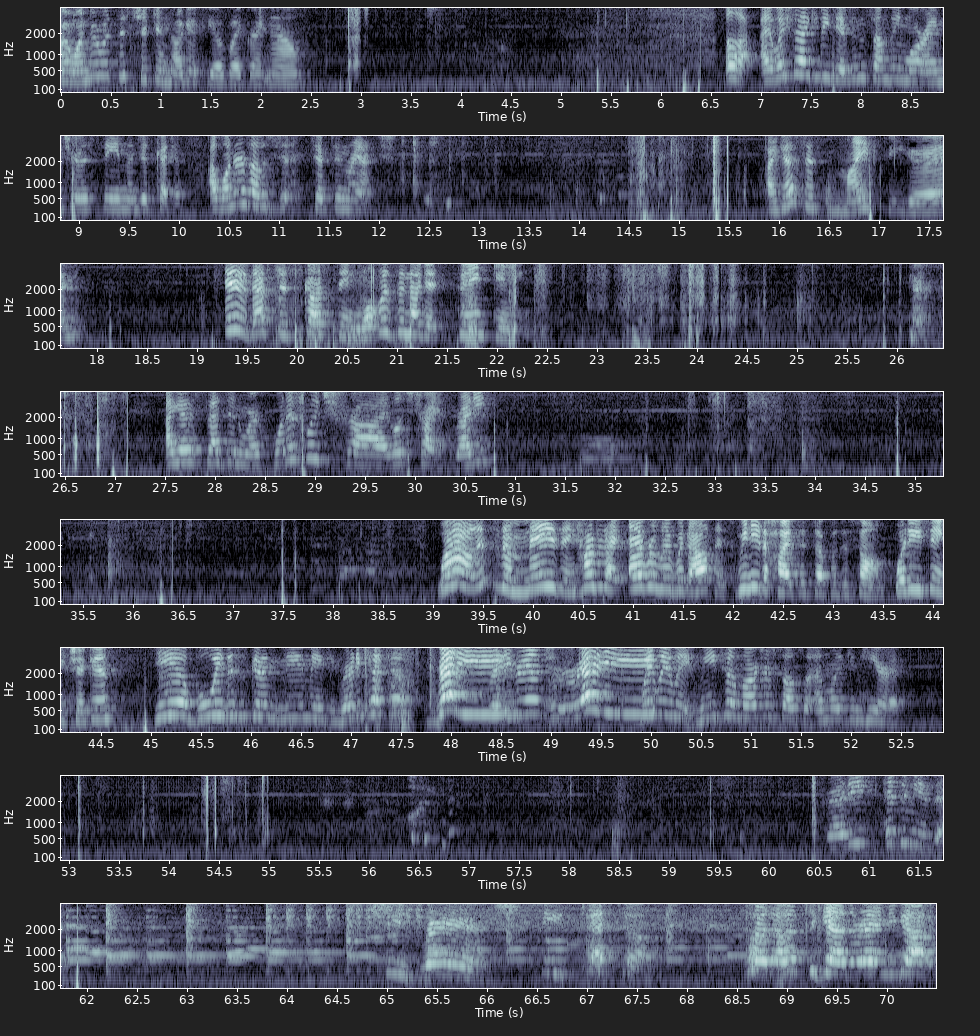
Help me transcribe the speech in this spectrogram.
I wonder what this chicken nugget feels like right now. Ugh, I wish that I could be dipped in something more interesting than just ketchup. I wonder if I was dipped in ranch. I guess this might be good. Ew, that's disgusting. What was the nugget thinking? I guess that didn't work. What if we try? Let's try it. Ready? Wow, this is amazing. How did I ever live without this? We need to hype this up with a song. What do you think, chicken? Yeah, boy, this is gonna be amazing. Ready, ketchup? Ready! Ready, ranch? Ready! Wait, wait, wait. We need to enlarge ourselves so Emily can hear it. Ready? Hit the music. She's ranch. She's ketchup. Put us together and you got ranch up. Woo!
